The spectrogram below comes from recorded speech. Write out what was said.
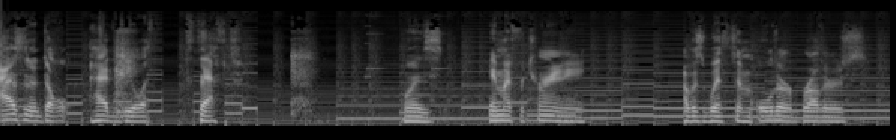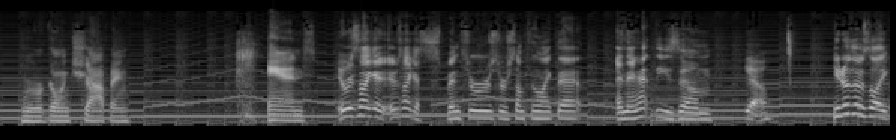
as an adult had to deal with theft was in my fraternity. I was with some older brothers. We were going shopping. And it was like a it was like a Spencer's or something like that. And they had these um Yeah. you know those like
